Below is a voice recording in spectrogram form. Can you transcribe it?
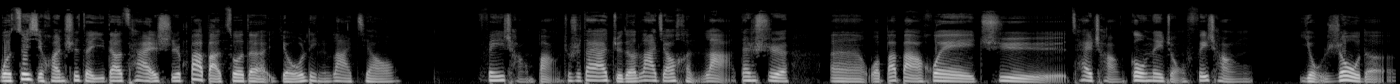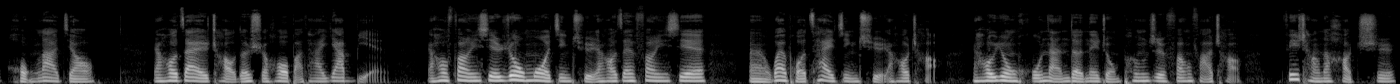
我最喜欢吃的一道菜是爸爸做的油淋辣椒，非常棒。就是大家觉得辣椒很辣，但是，嗯、我爸爸会去菜场购那种非常有肉的红辣椒，然后在炒的时候把它压扁，然后放一些肉末进去，然后再放一些嗯、外婆菜进去，然后炒，然后用湖南的那种烹制方法炒，非常的好吃。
